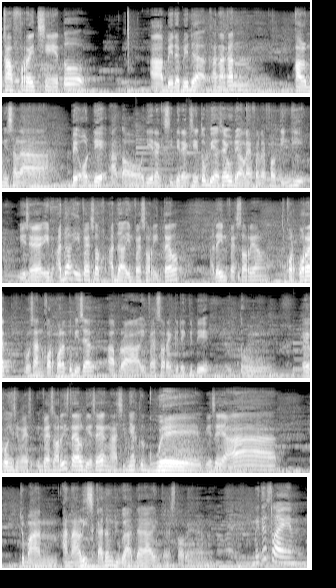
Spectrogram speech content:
coveragenya itu ah, beda-beda. Karena kan kalau misalnya BOD atau direksi-direksi itu biasanya udah level-level tinggi. Biasanya ada investor ada investor retail ada investor yang corporate. Perusahaan corporate tuh biasanya uh, pro- investor yang gede-gede itu kayak kalau invest- investor retail biasanya ngasihnya ke gue. Biasanya ya cuman analis kadang juga ada investor yang berarti selain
